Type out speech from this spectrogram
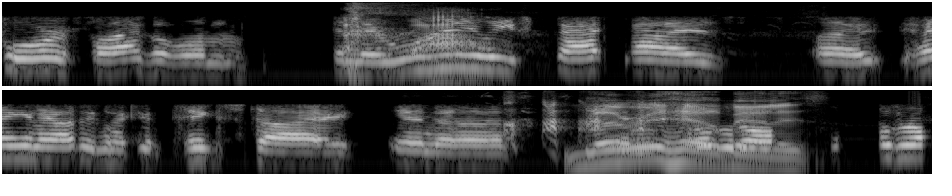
four or five of them, and they're really fat guys uh, hanging out in like a pigsty in a Blurry overall- hellbillies. overall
